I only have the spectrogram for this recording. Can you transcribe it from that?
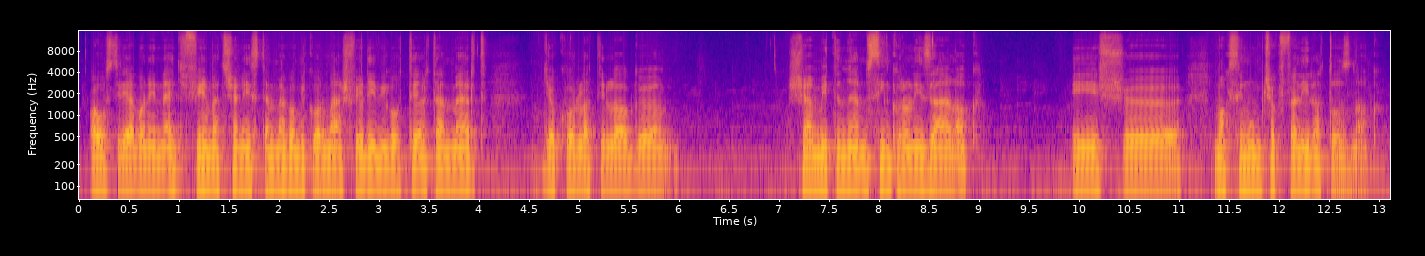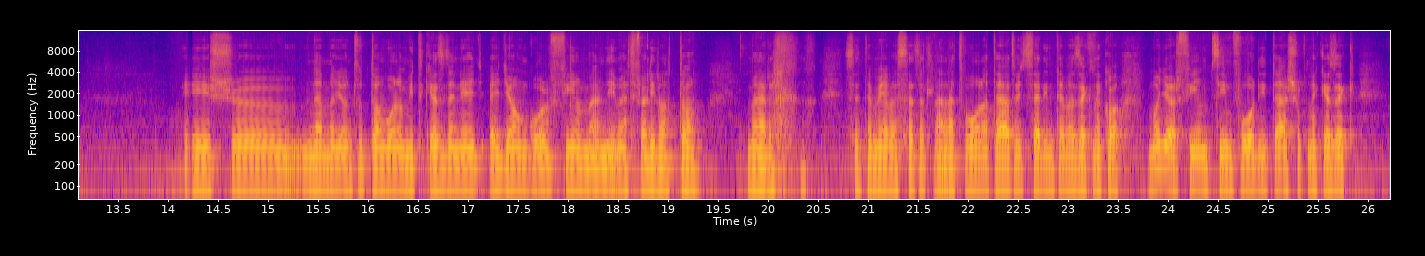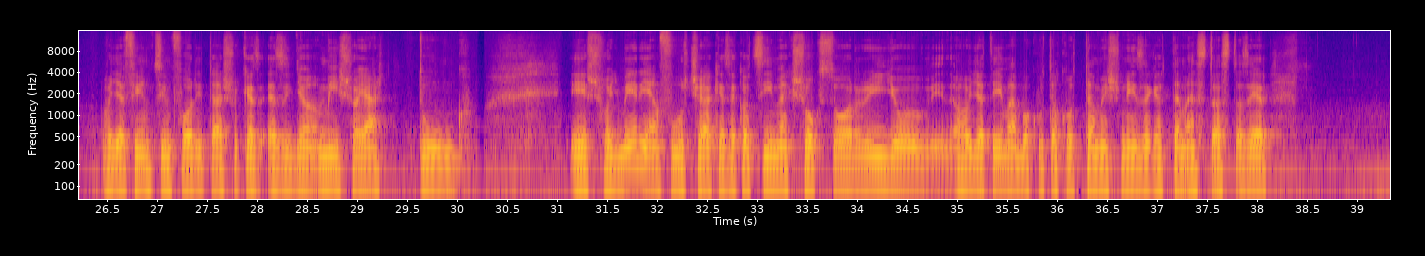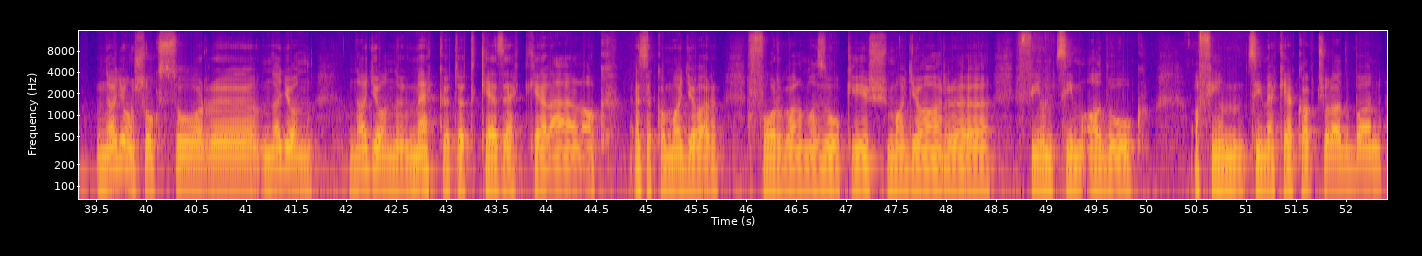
Ausztriában én egy filmet sem néztem meg, amikor másfél évig ott éltem, mert gyakorlatilag uh, semmit nem szinkronizálnak, és uh, maximum csak feliratoznak. És nem nagyon tudtam volna mit kezdeni egy, egy angol filmmel német felirattal, mert szerintem élvezhetetlen lett volna. Tehát, hogy szerintem ezeknek a magyar filmcímfordításoknak ezek, vagy a filmcímfordítások, ez, ez így a mi sajátunk. És hogy miért ilyen furcsák ezek a címek sokszor, így ahogy a témába kutakodtam és nézegettem ezt, azt azért nagyon sokszor nagyon, nagyon megkötött kezekkel állnak ezek a magyar forgalmazók és magyar filmcímadók, a film címekkel kapcsolatban.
